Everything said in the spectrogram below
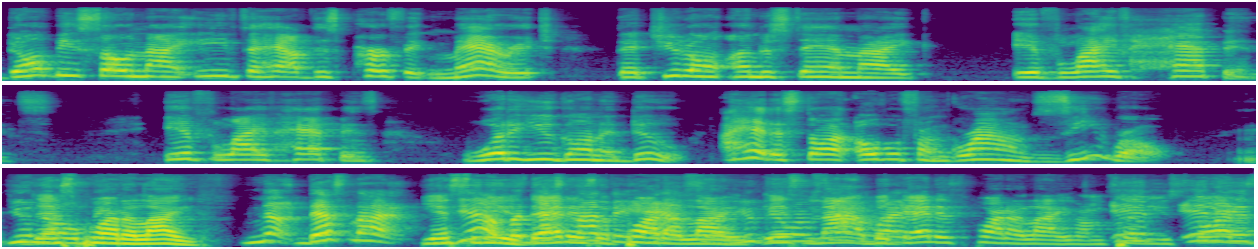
don't be so naive to have this perfect marriage that you don't understand like if life happens if life happens what are you to do i had to start over from ground zero you that's know part be- of life. no that's not Yes, yeah, it is. But that is a part of life. You get what It's not, but Like, that is part of life. I'm telling it, you, it start, is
